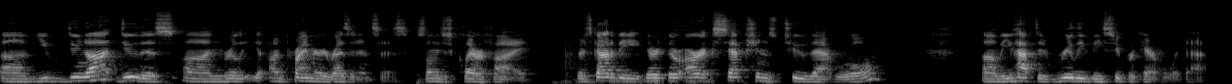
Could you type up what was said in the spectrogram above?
um, you do not do this on really on primary residences. So let me just clarify. There's got to be there. There are exceptions to that rule. Um, you have to really be super careful with that.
